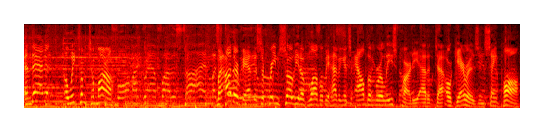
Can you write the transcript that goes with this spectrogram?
And then, a week from tomorrow, my time. my other band, the Supreme Soviet of Love, will be having its album release party out at uh, in St. Paul.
